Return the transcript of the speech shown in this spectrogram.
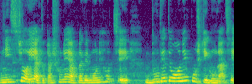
নিশ্চয়ই এতটা শুনে আপনাদের মনে হচ্ছে দুধে তো অনেক পুষ্টিগুণ আছে।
